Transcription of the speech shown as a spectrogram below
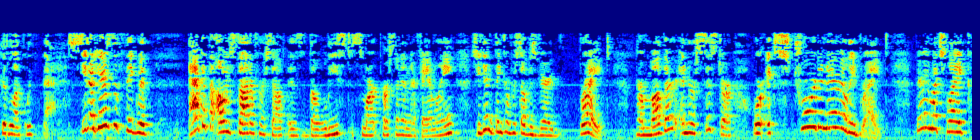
good luck with that. You know, here's the thing with Agatha always thought of herself as the least smart person in their family. She didn't think of herself as very bright. Her mother and her sister were extraordinarily bright. Very much like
